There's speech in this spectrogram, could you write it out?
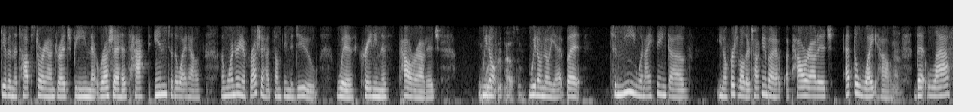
given the top story on Drudge being that Russia has hacked into the White House, I'm wondering if Russia had something to do with creating this power outage. We don't put it past him. we don't know yet, but to me, when I think of, you know, first of all, they're talking about a, a power outage at the White House Yeah. that lasts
